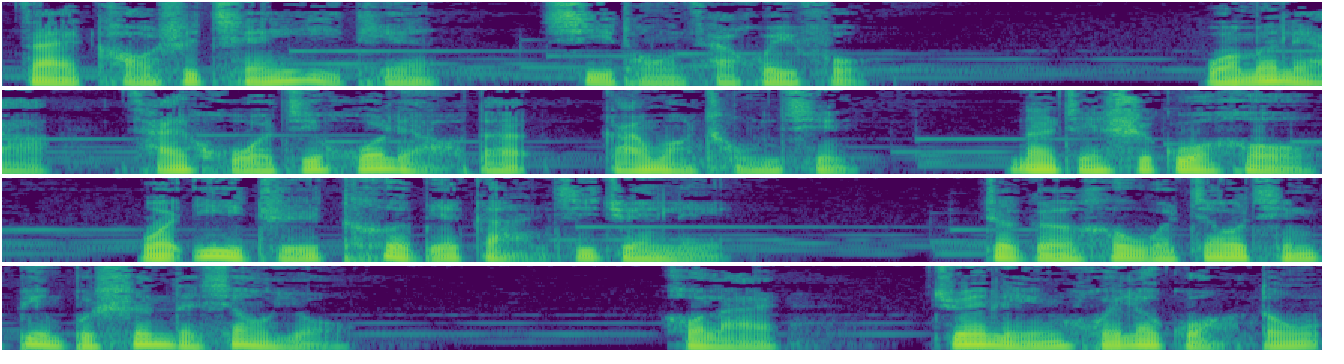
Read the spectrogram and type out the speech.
在考试前一天，系统才恢复，我们俩才火急火燎的赶往重庆。那件事过后，我一直特别感激娟玲，这个和我交情并不深的校友。后来，娟玲回了广东，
